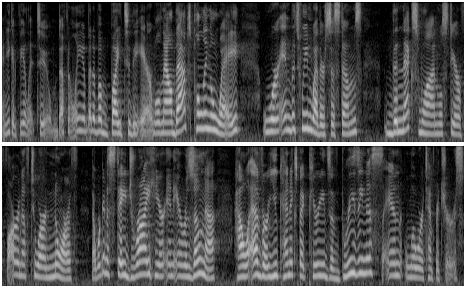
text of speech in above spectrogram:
And you can feel it too. Definitely a bit of a bite to the air. Well, now that's pulling away. We're in between weather systems. The next one will steer far enough to our north that we're going to stay dry here in Arizona. However, you can expect periods of breeziness and lower temperatures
